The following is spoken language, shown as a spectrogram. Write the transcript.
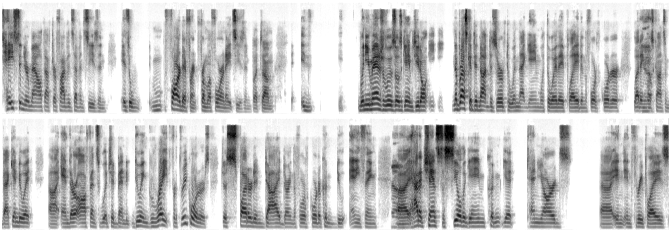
taste in your mouth after a five and seven season is a, far different from a four and eight season. But um, it, when you manage to lose those games, you don't. Nebraska did not deserve to win that game with the way they played in the fourth quarter, letting yeah. Wisconsin back into it. Uh, and their offense, which had been doing great for three quarters, just sputtered and died during the fourth quarter. Couldn't do anything. Uh, had a chance to seal the game, couldn't get ten yards uh, in in three plays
